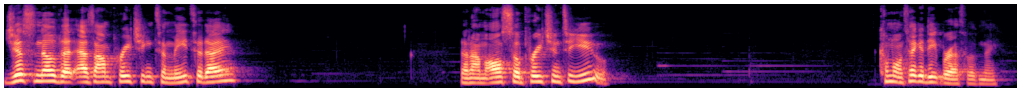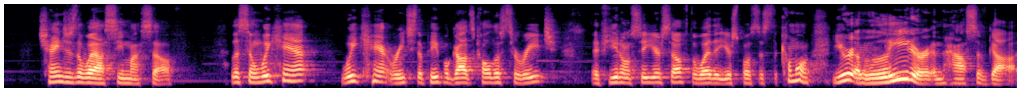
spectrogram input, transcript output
just know that as I'm preaching to me today, that I'm also preaching to you. Come on, take a deep breath with me. Changes the way I see myself. Listen, we can't we can't reach the people God's called us to reach if you don't see yourself the way that you're supposed to. Come on, you're a leader in the house of God.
